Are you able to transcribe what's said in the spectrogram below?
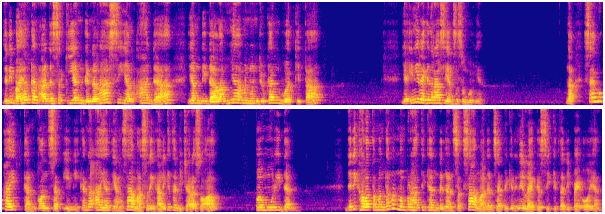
Jadi bayangkan ada sekian generasi yang ada yang di dalamnya menunjukkan buat kita ya ini regenerasi yang sesungguhnya. Nah, saya mau kaitkan konsep ini karena ayat yang sama sering kali kita bicara soal pemuridan. Jadi kalau teman-teman memperhatikan dengan seksama dan saya pikir ini legacy kita di PO ya,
